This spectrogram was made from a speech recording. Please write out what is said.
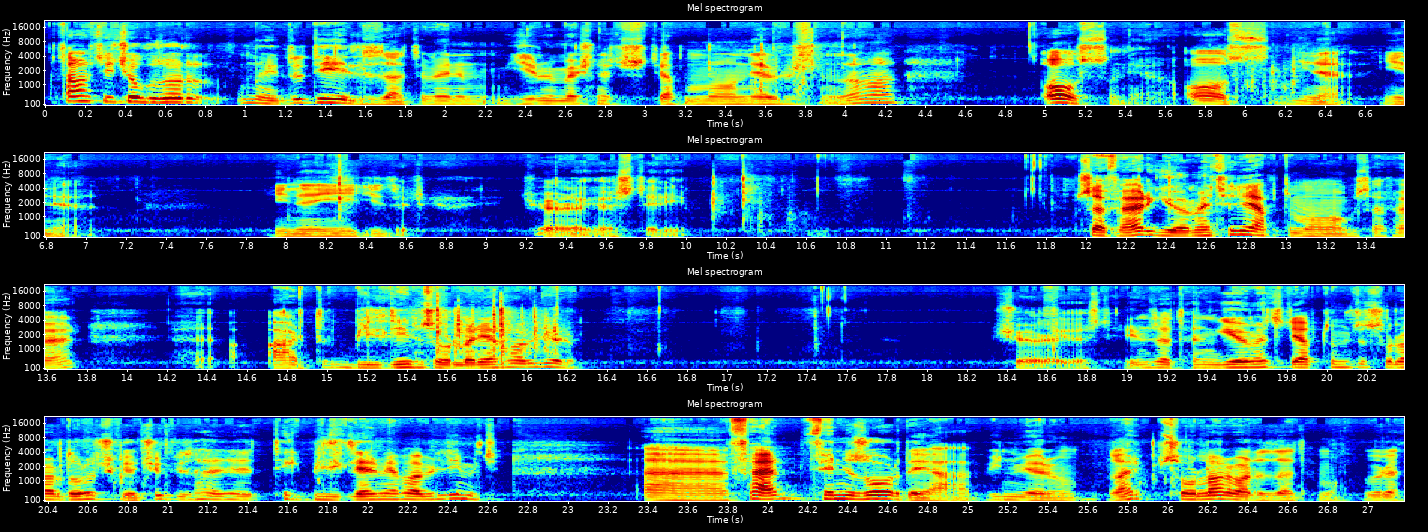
matematik çok zor muydu? Değildi zaten. Benim 25 net üstü yapmamı anlayabilirsiniz ama olsun ya. Olsun. Yine yine yine iyidir yani. Şöyle göstereyim. Bu sefer geometri de yaptım ama bu sefer e, artık bildiğim soruları yapabiliyorum. Şöyle göstereyim. Zaten geometri yaptığım bütün sorular doğru çıkıyor. Çünkü sadece tek bildiklerimi yapabildiğim için. Ee, fen, feni zordu ya. Bilmiyorum. Garip sorular vardı zaten. Bak böyle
